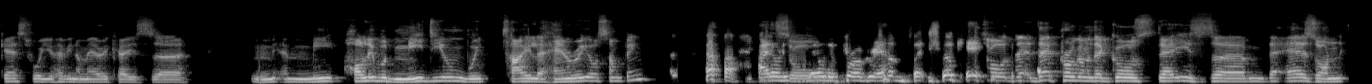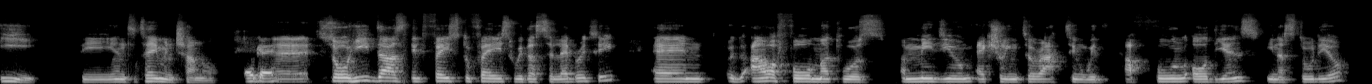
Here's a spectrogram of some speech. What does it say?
guess, what you have in America is uh, me, Hollywood Medium with Tyler Henry or something. I don't so, even know the program, but okay. So that, that program that goes there is um, that airs on E, the entertainment channel. Okay. Uh, so he does it face to face with a celebrity, and our format was a medium actually interacting with a full audience in a studio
